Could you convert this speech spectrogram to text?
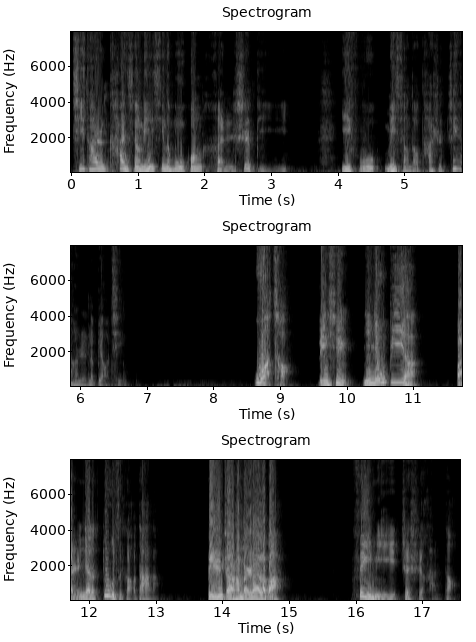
其他人看向林星的目光很是鄙夷，一副没想到他是这样人的表情。我操，林星，你牛逼呀！把人家的肚子搞大了，被人找上门来了吧？费米这时喊道：“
